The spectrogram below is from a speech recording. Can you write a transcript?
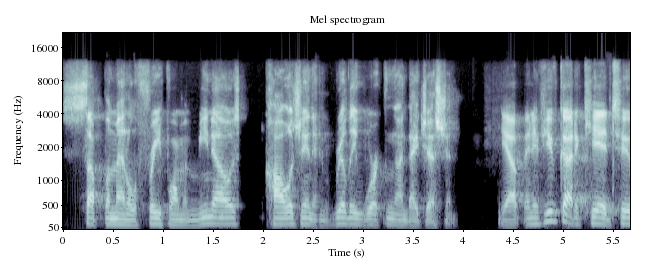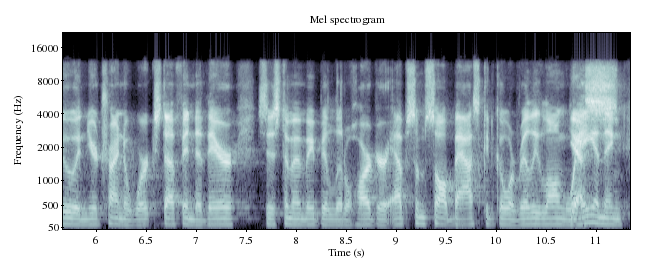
supplemental free form aminos, collagen, and really working on digestion. Yep. And if you've got a kid too and you're trying to work stuff into their system, it may be a little harder. Epsom salt baths could go a really long way. Yes. And then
